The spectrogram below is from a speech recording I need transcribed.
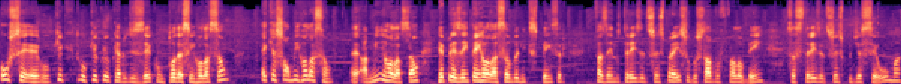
ou seja, o que, o que eu quero dizer com toda essa enrolação é que é só uma enrolação. É, a minha enrolação representa a enrolação do Nick Spencer fazendo três edições para isso. O Gustavo falou bem, essas três edições podia ser uma.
